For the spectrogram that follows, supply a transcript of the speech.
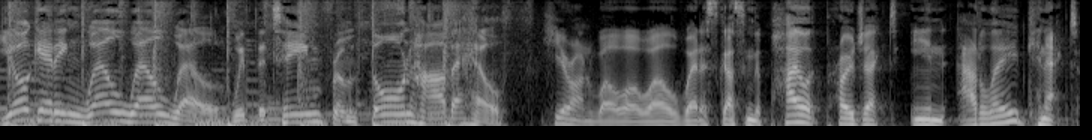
You're getting well, well, well with the team from Thorn Harbour Health. Here on Well, Well, Well, we're discussing the pilot project in Adelaide, Connect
